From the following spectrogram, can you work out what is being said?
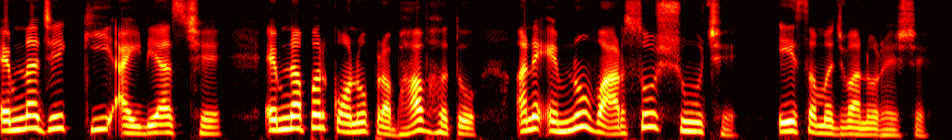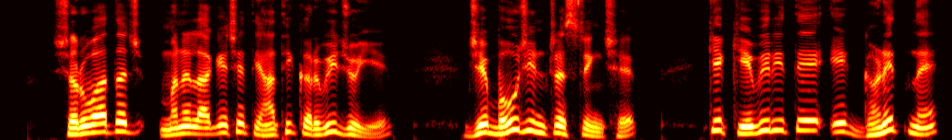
એમના જે કી આઈડિયાઝ છે એમના પર કોનો પ્રભાવ હતો અને એમનો વારસો શું છે એ સમજવાનો રહેશે. શરૂઆત જ મને લાગે છે ત્યાંથી કરવી જોઈએ. જે બહુ જ ઇન્ટરેસ્ટિંગ છે કે કેવી રીતે એ ગણિતને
